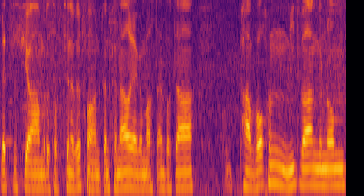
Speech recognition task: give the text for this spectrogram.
letztes Jahr haben wir das auf Teneriffa und Gran Canaria gemacht. Einfach da ein paar Wochen Mietwagen genommen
